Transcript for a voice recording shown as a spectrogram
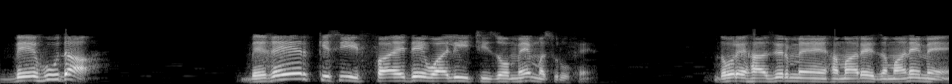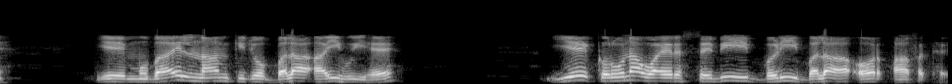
بےحدہ بغیر کسی فائدے والی چیزوں میں مصروف ہے دور حاضر میں، ہمارے زمانے میں یہ موبائل نام کی جو بلا آئی ہوئی ہے یہ کرونا وائرس سے بھی بڑی بلا اور آفت ہے۔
